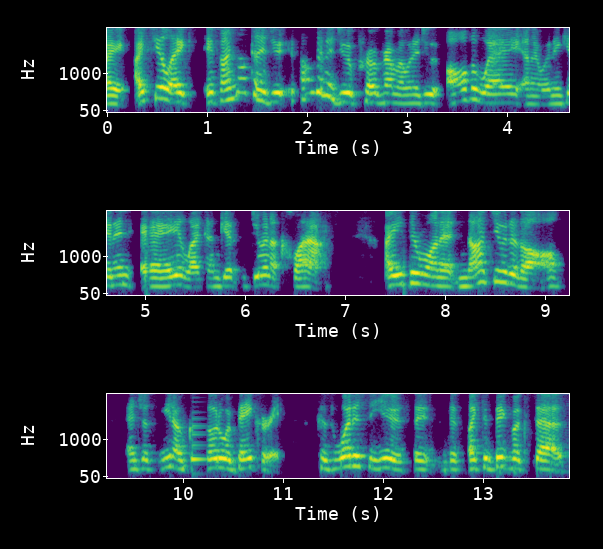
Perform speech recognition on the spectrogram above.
I, I feel like if I'm not going to do, if I'm going to do a program, I want to do it all the way and I want to get an A, like I'm getting doing a class. I either want to not do it at all and just, you know, go to a bakery because what is the use? The, the, like the big book says,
